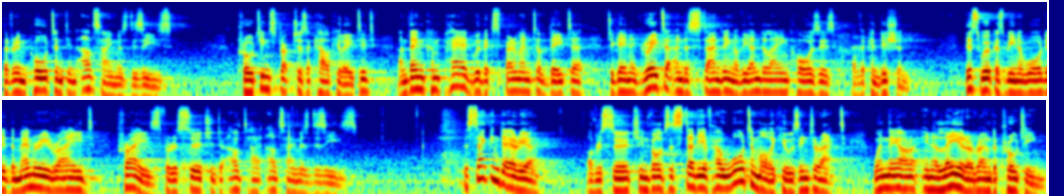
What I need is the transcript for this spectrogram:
that are important in Alzheimer's disease. Protein structures are calculated and then compared with experimental data to gain a greater understanding of the underlying causes of the condition. This work has been awarded the Memory Ride Prize for research into Alzheimer's disease. The second area of research involves the study of how water molecules interact when they are in a layer around a protein.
